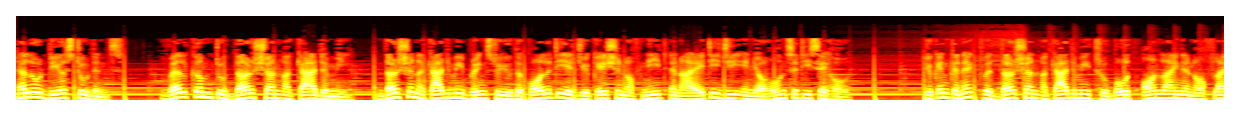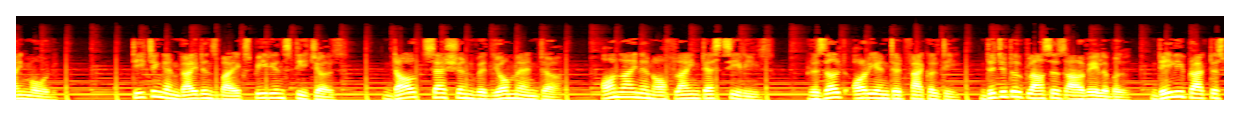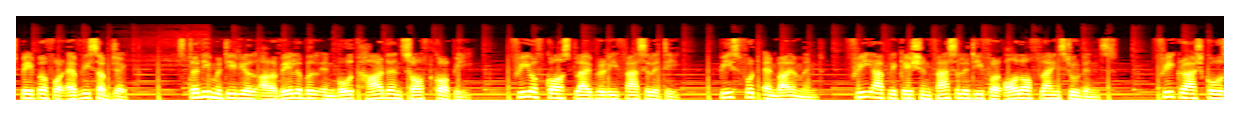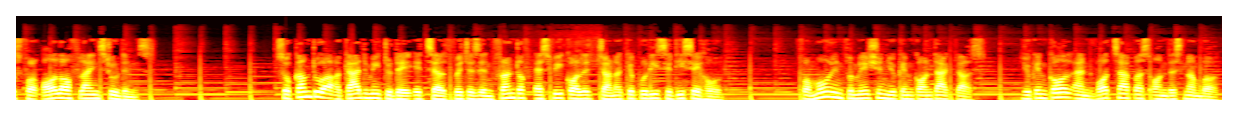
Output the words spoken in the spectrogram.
Hello dear students. Welcome to Darshan Academy. Darshan Academy brings to you the quality education of NEET and IIT JEE in your own city Sehore. You can connect with Darshan Academy through both online and offline mode. Teaching and guidance by experienced teachers. Doubt session with your mentor. Online and offline test series. Result-oriented faculty. Digital classes are available. Daily practice paper for every subject. Study material are available in both hard and soft copy. Free of cost library facility. Peaceful environment. Free application facility for all offline students. Free crash course for all offline students. So come to our academy today itself which is in front of SV College Chanakyapuri City Sehore. For more information you can contact us. You can call and WhatsApp us on this number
